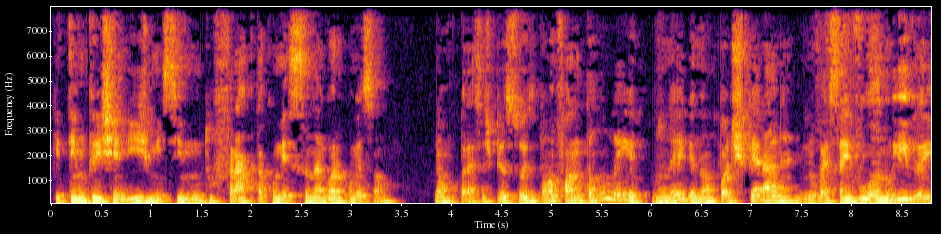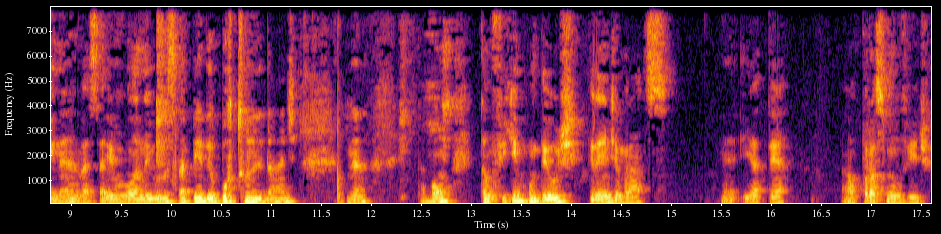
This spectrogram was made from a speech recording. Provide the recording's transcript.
Que tem um cristianismo em si muito fraco, está começando agora começando. Não, para essas pessoas, então eu falo, então não leia, não leia, não, pode esperar, né? Não vai sair voando o livro aí, né? Vai sair voando e você vai perder a oportunidade, né? Tá bom? Então fiquem com Deus, grande abraço né? e até ao próximo vídeo.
